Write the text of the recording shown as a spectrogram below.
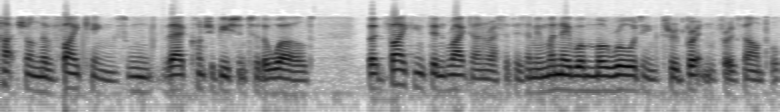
touch on the Vikings and their contribution to the world. But Vikings didn't write down recipes. I mean, when they were marauding through Britain, for example,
